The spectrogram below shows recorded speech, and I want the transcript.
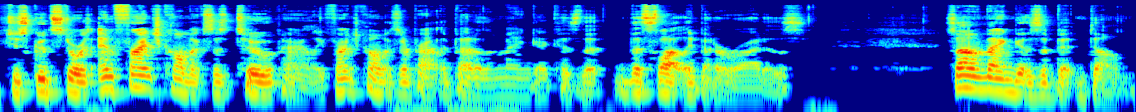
just good stories, and French comics is too. Apparently, French comics are apparently better than manga because they're, they're slightly better writers. Some manga is a bit dumb,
